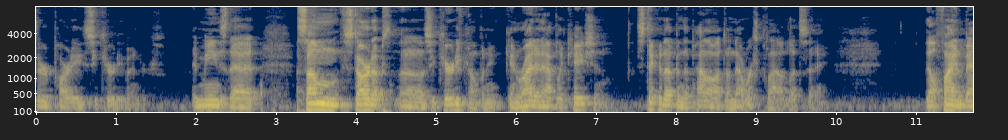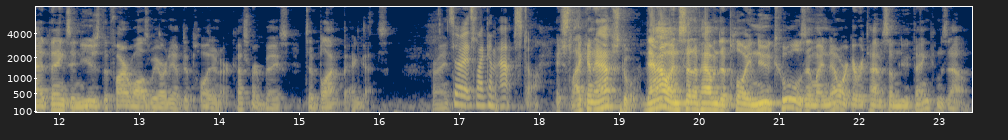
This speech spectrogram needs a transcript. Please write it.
third party security vendors. It means that some startup uh, security company can write an application, stick it up in the Palo Alto Networks cloud, let's say. They'll find bad things and use the firewalls we already have deployed in our customer base to block bad guys right? So it's like an app store. It's like an app store. Now, instead of having to deploy new tools in my network every time some new thing comes out,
